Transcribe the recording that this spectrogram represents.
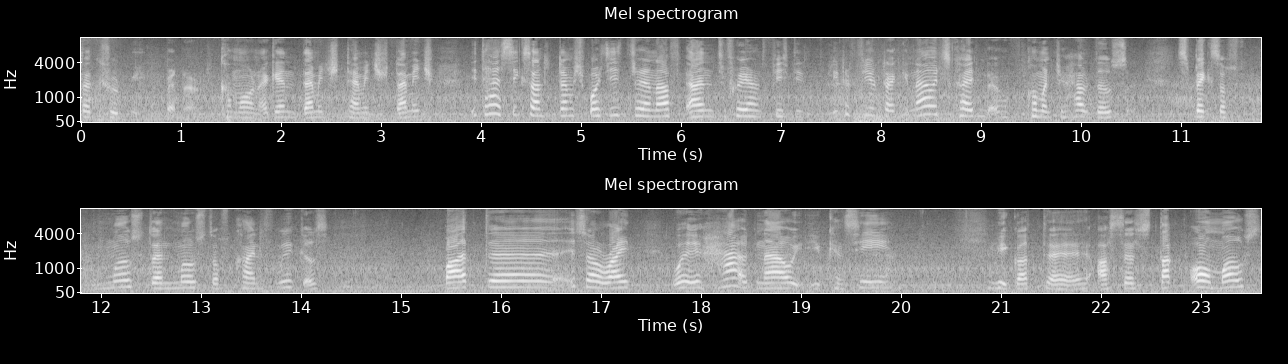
that should be better. Come on, again, damage, damage, damage. It has 600 damage points, it's enough, and 350 liter fuel tank. Now it's kind of common to have those specs of most and most of kind of vehicles. But uh, it's alright. We have now, you can see, we got uh, ourselves stuck almost.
